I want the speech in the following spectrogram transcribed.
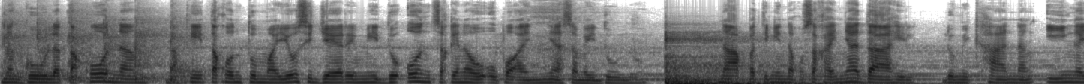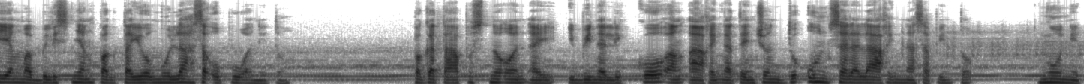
Nagulat ako nang nakita kong tumayo si Jeremy doon sa kinauupuan niya sa may dulo. Napatingin ako sa kanya dahil lumikha ng ingay ang mabilis niyang pagtayo mula sa upuan nito. Pagkatapos noon ay ibinalik ko ang aking atensyon doon sa lalaking nasa pinto. Ngunit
